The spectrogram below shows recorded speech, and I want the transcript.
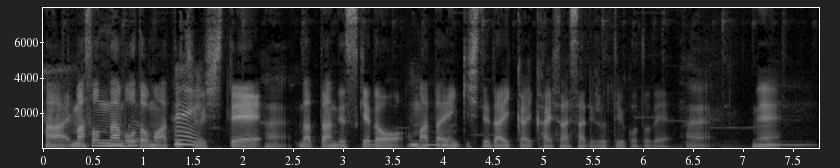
はい。まあ、そんなこともあってはい中止してはだったんですけど、うん。また延期して第1回開催されるということで、いはい。ね。うん。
